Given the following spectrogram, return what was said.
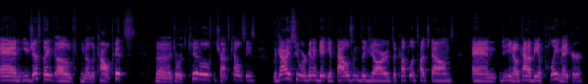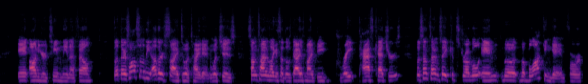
and you just think of you know the Kyle Pitts, the George Kittles, the Travis Kelce's, the guys who are going to get you thousands of yards, a couple of touchdowns, and you know kind of be a playmaker in, on your team in the NFL. But there's also the other side to a tight end, which is sometimes, like I said, those guys might be great pass catchers, but sometimes they could struggle in the the blocking game for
